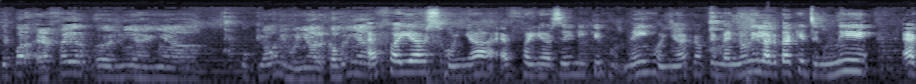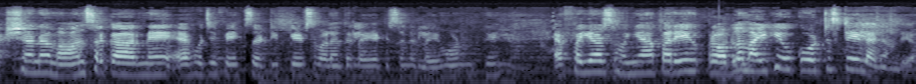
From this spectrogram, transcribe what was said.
ਤੇ ਪਰ ਐਫ ਆਈ ਆਰ ਜਿਹੜੀਆਂ ਹੈਗੀਆਂ ਉਹ ਕਿਉਂ ਨਹੀਂ ਹੋਈਆਂ? ਰਿਕਵਰੀਆਂ ਐਫ ਆਈ ਆਰਸ ਹੋਈਆਂ। ਐਫ ਆਈ ਆਰਸ ਇਹ ਨਹੀਂ ਕਿ ਨਹੀਂ ਹੋਈਆਂ ਕਿਉਂਕਿ ਮੈਨੂੰ ਨਹੀਂ ਲੱਗਦਾ ਕਿ ਜਿੰਨੀ ਐਕਸ਼ਨ ਮਾਨ ਸਰਕਾਰ ਨੇ ਇਹੋ ਜਿਹੇ ਫੇਕ ਸਰਟੀਫਿਕੇਟਸ ਵਾਲਿਆਂ ਤੇ ਲਏ ਕਿਸੇ ਨੇ ਲਏ ਹੋਣਗੇ। ਐਫ ਆਈ ਆਰਸ ਹੋਈਆਂ ਪਰ ਇਹ ਪ੍ਰੋਬਲਮ ਆਈ ਕਿ ਉਹ ਕੋਰਟ 'ਚ ਸਟੇ ਲੈ ਜਾਂਦੇ ਆ।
